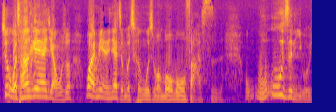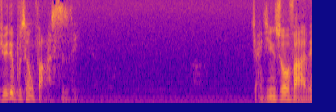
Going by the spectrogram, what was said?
所以我常常跟人家讲，我说外面人家怎么称呼什么某某法师，屋屋子里我绝对不称法师的，讲经说法的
